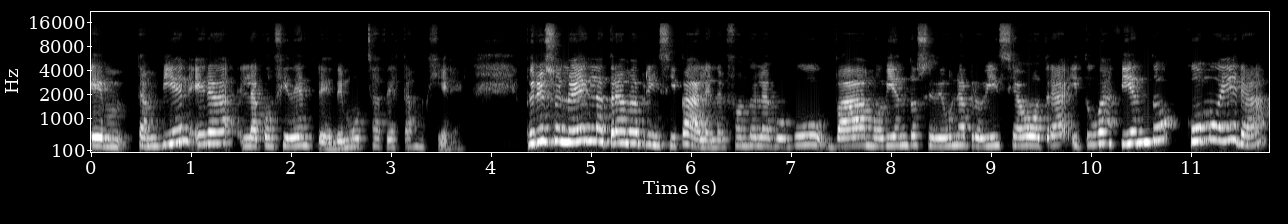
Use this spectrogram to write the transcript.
em, también era la confidente de muchas de estas mujeres. Pero eso no es la trama principal, en el fondo la Cucú va moviéndose de una provincia a otra y tú vas viendo cómo era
